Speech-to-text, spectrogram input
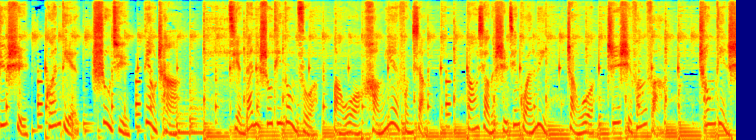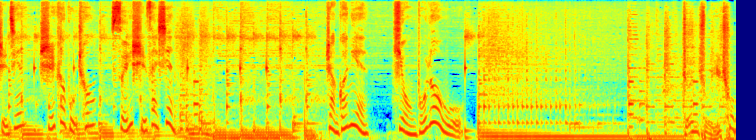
趋势、观点、数据、调查，简单的收听动作，把握行业风向；高效的时间管理，掌握知识方法；充电时间，时刻补充，随时在线，让观念永不落伍。专属于创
